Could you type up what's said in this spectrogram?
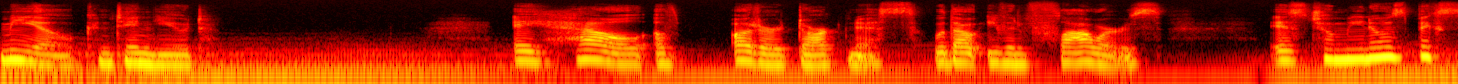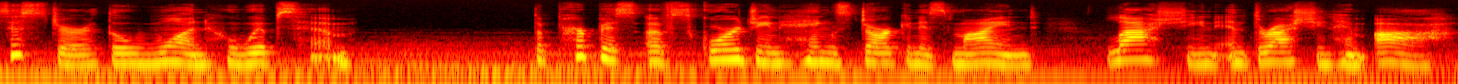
Mio continued. A hell of utter darkness without even flowers. Is Tomino's big sister the one who whips him? The purpose of scourging hangs dark in his mind, lashing and thrashing him. Ah.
